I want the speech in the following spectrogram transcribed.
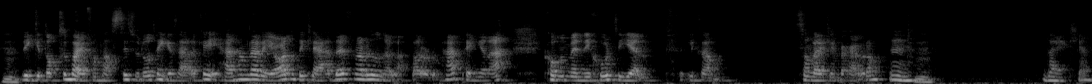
Mm. Vilket också bara är fantastiskt för då tänker jag så här: okej här handlade jag lite kläder för några hundralappar och de här pengarna kommer människor till hjälp liksom, som verkligen behöver dem. Mm. Mm. Verkligen.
